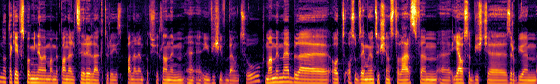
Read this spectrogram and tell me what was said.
no tak jak wspominałem, mamy panel Cyryla, który jest panelem podświetlanym e, e, i wisi w Bęcu. Mamy meble od osób zajmujących się stolarstwem. E, ja osobiście zrobiłem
